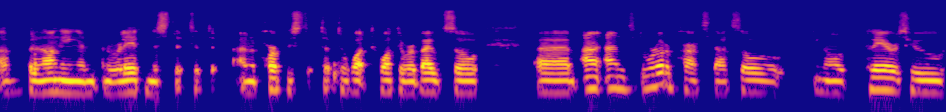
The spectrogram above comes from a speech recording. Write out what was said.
of belonging and, and relatedness to, to, to, and a purpose to, to what to what they were about. So um, and, and, there were other parts that. So you know players who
